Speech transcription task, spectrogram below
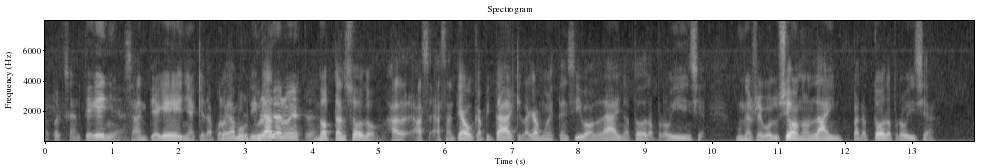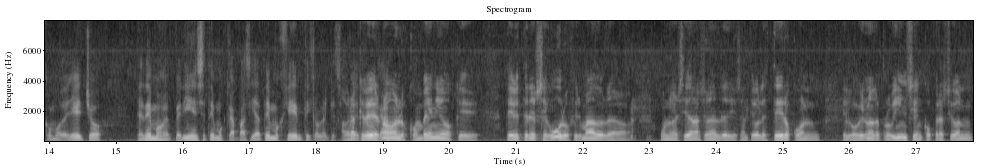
aparte santiagueña, santiagueña, que la con la podamos culturalidad brindar nuestra. no tan solo a, a- a Santiago Capital, que la hagamos extensiva online a toda la provincia, una revolución online para toda la provincia como derecho. Tenemos experiencia, tenemos capacidad, tenemos gente con la que se Habrá puede que ver, trabajar. ¿no? En los convenios que debe tener seguro firmado la Universidad Nacional de Santiago del Estero con el gobierno de la provincia en cooperación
